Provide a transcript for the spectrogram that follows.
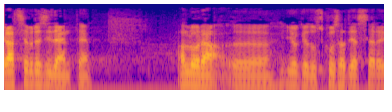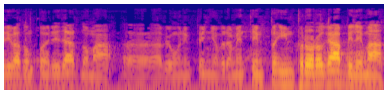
Grazie Presidente. Allora, eh, io chiedo scusa di essere arrivato un po' in ritardo, ma eh, avevo un impegno veramente imp improrogabile, ma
